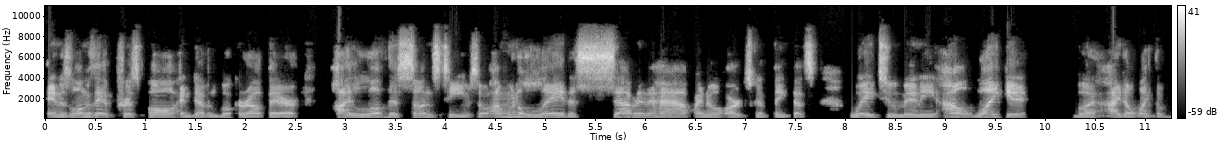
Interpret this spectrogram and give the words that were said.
And as long as they have Chris Paul and Devin Booker out there, I love this Suns team. So I'm going to lay the seven and a half. I know Art's going to think that's way too many. I don't like it, but I don't like the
